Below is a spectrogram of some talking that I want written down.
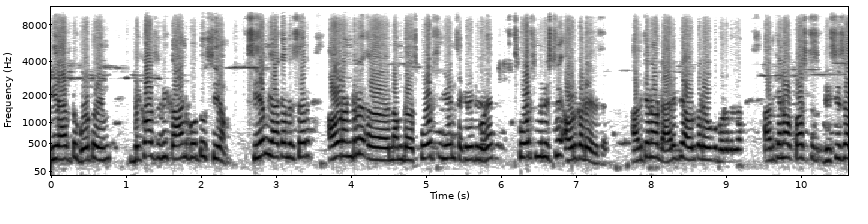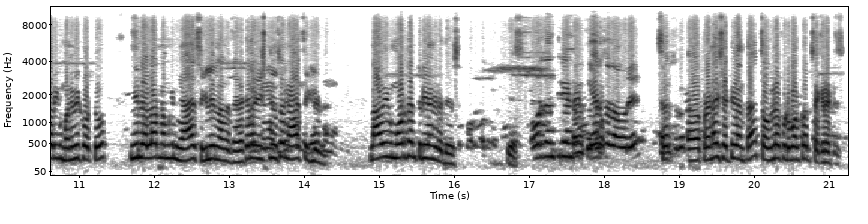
we have to go to him because we can't go to C M C M ಯಾಕಂದ್ರೆ ಸರ್ ಅವ್ರ ಅಂಡರ್ ನಮ್ದು ಸ್ಪೋರ್ಟ್ಸ್ ಏನ್ ಸೆಕ್ರೆಟರಿ ಇದೆ ಸ್ಪೋರ್ಟ್ಸ್ ಮಿನಿಸ್ಟ್ರಿ ಅವ್ರ ಕಡೆ ಇದೆ ಸರ್ ಅದಕ್ಕೆ ನಾವು ಡೈರೆಕ್ಟ್ಲಿ ಅವ್ರ ಕಡೆ ಹೋಗಿ ಬರೋದಿಲ್ಲ. ಅದಕ್ಕೆ ನಾವು ಫಸ್ಟ್ ಡಿ ಸಿ ಸರ್ಗೆ ಮನವಿ ಕೊಟ್ಟು ಇಲ್ಲೆಲ್ಲ ನಮ್ಗೆ ನ್ಯಾಯ ಸಿಗ್ಲಿಲ್ಲ ಅಂತ ಯಾಕಂದ್ರೆ ಇಷ್ಟು ದಿವಸ ನ್ಯಾಯ ಸಿಗ್ಲಿಲ್ಲ. ನಾವೀಗ ಮೋರ್ ದನ್ ತ್ರೀ ಹಂಡ್ರೆಡ್ ಇದೆ ಸರ್ ಸರ್ ಪ್ರಣಯ್ ಶೆಟ್ಟಿ ಅಂತ Chougule football club secretary sir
